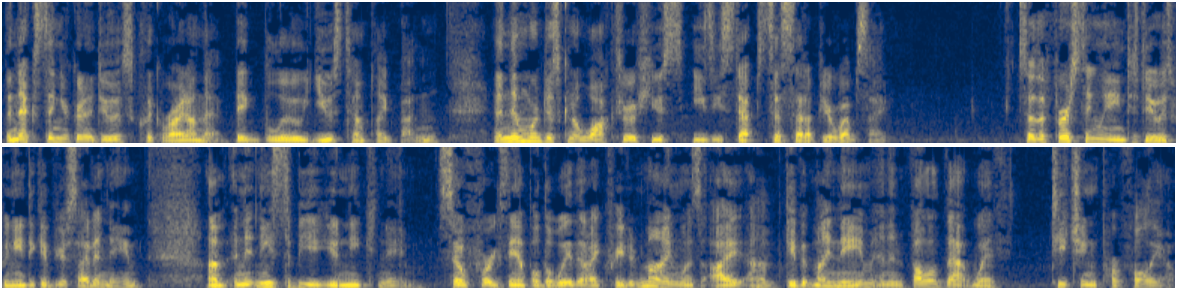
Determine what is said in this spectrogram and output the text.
The next thing you're going to do is click right on that big blue Use Template button, and then we're just going to walk through a few easy steps to set up your website. So the first thing we need to do is we need to give your site a name, um, and it needs to be a unique name. So for example, the way that I created mine was I um, gave it my name and then followed that with Teaching Portfolio.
